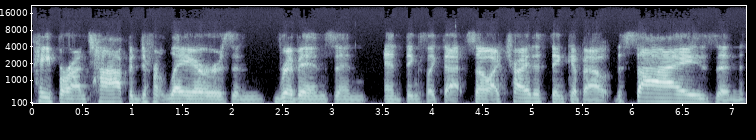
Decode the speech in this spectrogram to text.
paper on top and different layers and ribbons and and things like that. So I try to think about the size and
